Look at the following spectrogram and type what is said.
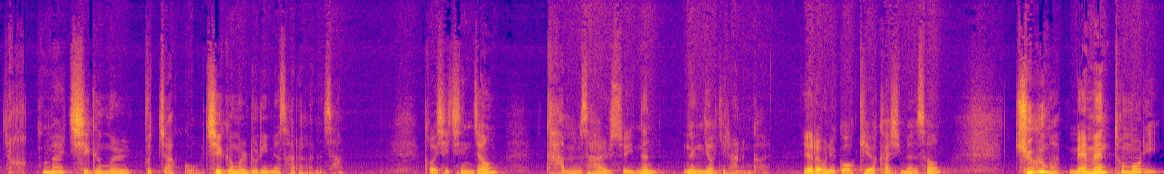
정말 지금을 붙잡고 지금을 누리며 살아가는 삶. 그것이 진정 감사할 수 있는 능력이라는 걸 여러분이 꼭 기억하시면서 죽음 앞 메멘토 모리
